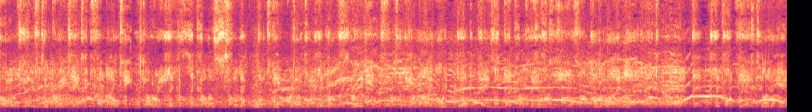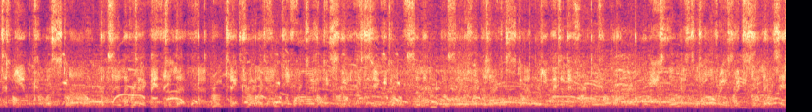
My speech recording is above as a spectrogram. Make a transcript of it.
Hold shift and rotate it for 90 degrees. Click on the color. Select that then right click on the gradient to the align window, and then click on the horizontal align left, and then click on vertical create a new color. Now, and select everything left and rotate right 45 degrees. Take it off, select the select left give it a different color. Use those that are already selected.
